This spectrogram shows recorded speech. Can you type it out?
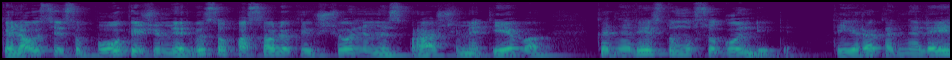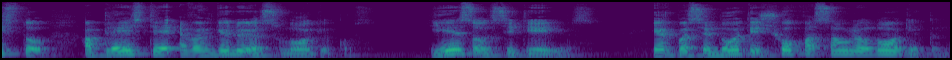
Galiausiai su popiežiumi ir viso pasaulio krikščionimis prašėme tėvą, kad neleistų mūsų gundyti, Tai yra, kad neleistų apleisti Evangelijos logikos, Jėzaus idėjus ir pasiduoti šio pasaulio logikai,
